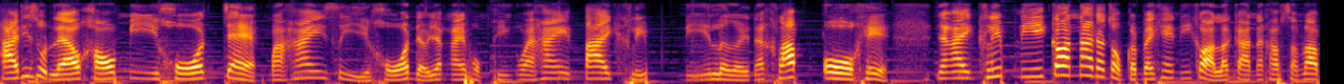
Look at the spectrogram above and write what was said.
ท้ายที่สุดแล้วเขามีโค้ดแจกมาให้ 4 โค้ด เดี๋ยวยังไงผมทิ้งไว้ให้ใต้คลิปนี้เลยนะครับ โอเค ยังไงคลิปนี้ก็น่าจะจบกันไปแค่นี้ก่อนละกันนะครับสำหรับ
